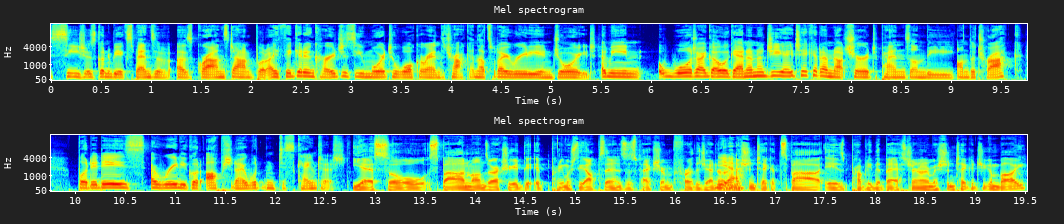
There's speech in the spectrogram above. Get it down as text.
seat is going to be expensive as grandstand, but I think it encourages you more to walk around the track, and that's what I really enjoyed. I mean, would I go again on a GA ticket? I'm not sure. It depends on the on the track. But it is a really good option. I wouldn't discount it. Yeah, so Spa and Monza are actually the, pretty much the opposite ends of the spectrum for the general Yeah. admission ticket. Spa is probably the best general admission ticket you can buy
